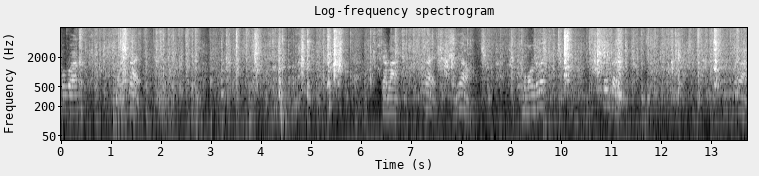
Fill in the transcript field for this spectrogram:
Một đoạn bảy ngón tay kẹp lại. Đây, quả nhỏ. Một ngón rưỡi tương tự. Và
